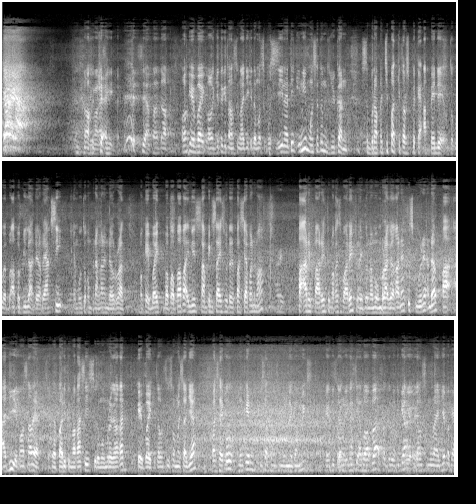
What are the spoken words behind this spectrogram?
Jaya. Oke, siap mantap. Oke baik, kalau gitu kita langsung aja kita masuk posisi. Nanti ini maksudnya menunjukkan seberapa cepat kita harus pakai APD untuk apabila ada reaksi yang membutuhkan penanganan darurat. Oke baik, bapak-bapak ini samping saya sudah pas siapa maaf? Pak Arif, Pak Arif, terima kasih Pak Arif itu nama meragakannya. Terus kemudian ada Pak Adi ya kalau salah ya. Ya Pak Adi terima kasih sudah mau meragakan. Oke baik, kita langsung sama saja. Pak Saiful mungkin bisa langsung memegang mix. Oke, bisa dikasih abah-abah satu dua tiga. Kita langsung mulai aja pakai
